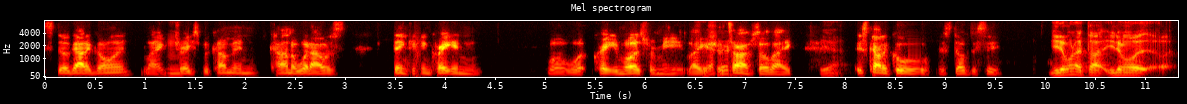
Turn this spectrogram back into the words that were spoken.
still got it going. Like mm-hmm. Drake's becoming kind of what I was thinking Creighton, well, what Creighton was for me, like for at sure. the time. So like, yeah, it's kind of cool. It's dope to see. You know what I thought? You know what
